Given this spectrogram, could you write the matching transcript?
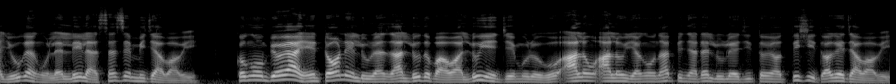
အယိုးကံကိုလည်းလေ့လာဆန်းစစ်မိကြပါပြီ။ ကုံကုံပြောရရင်တောနေလူရန်စာလူတဘာဝလူရင်ကျေးမှုတို့ကိုအားလုံးအားလုံးရန်ကုန်သားပညာတတ်လူလေကြီး၃ယောက်သိရှိသွားခဲ့ကြပါပြီ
